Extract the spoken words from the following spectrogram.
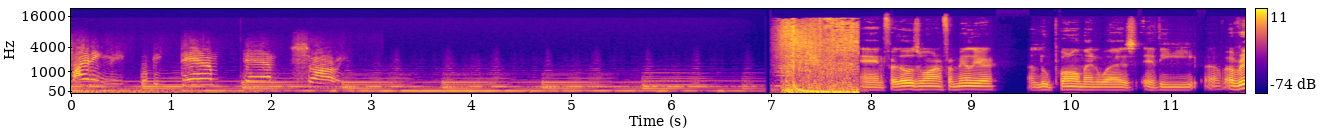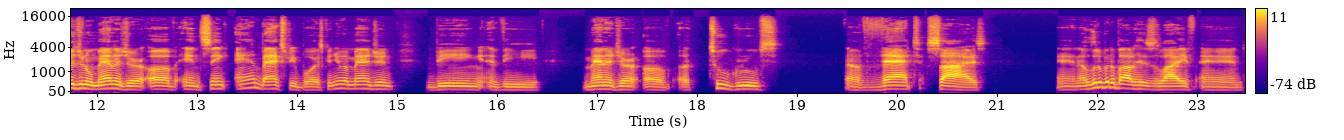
fighting me, will be damn, damn sorry. And for those who aren't familiar, uh, Lou Pearlman was the uh, original manager of NSYNC and Backstreet Boys. Can you imagine being the manager of uh, two groups of that size? And a little bit about his life and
